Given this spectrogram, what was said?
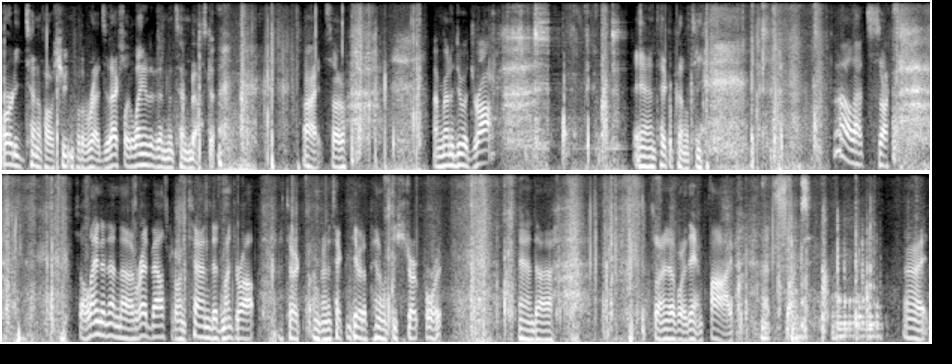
birdied 10 if I was shooting for the reds, it actually landed in the 10 basket. All right, so I'm going to do a drop and take a penalty. Oh, that sucked. So I landed in the red basket on 10, did my drop. I took, I'm going to take give it a penalty stroke for it. And uh, so I ended up with a damn five. That sucks. All right,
